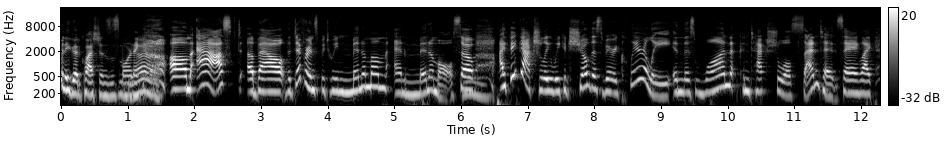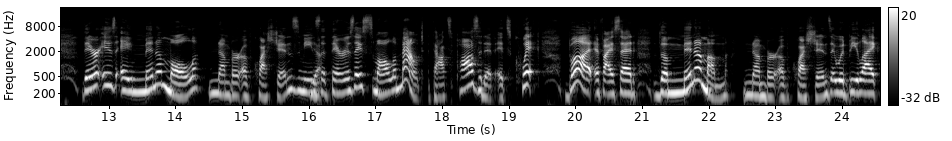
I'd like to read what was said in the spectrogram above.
many good questions this morning, yeah. um, asked about the difference between minimum and minimal. So mm. I think actually we could show this very clearly in this one contextual sentence saying like there is a minimal number of questions means yeah. that there is a small amount. That's positive. It's quick. But if I said the minimum number of questions, it would be like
